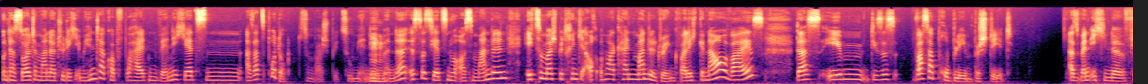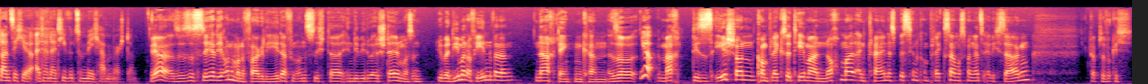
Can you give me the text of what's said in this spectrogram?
und das sollte man natürlich im Hinterkopf behalten, wenn ich jetzt ein Ersatzprodukt zum Beispiel zu mir nehme. Mhm. Ne? Ist das jetzt nur aus Mandeln? Ich zum Beispiel trinke ja auch immer keinen Mandeldrink, weil ich genau weiß, dass eben dieses Wasserproblem besteht. Also wenn ich eine pflanzliche Alternative zur Milch haben möchte. Ja, also es ist sicherlich auch nochmal eine Frage, die jeder von uns sich da individuell stellen muss und über die man auf jeden Fall dann nachdenken kann. Also ja. macht dieses eh schon komplexe Thema nochmal ein kleines bisschen komplexer, muss man ganz ehrlich sagen. Ich glaube, so wirklich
